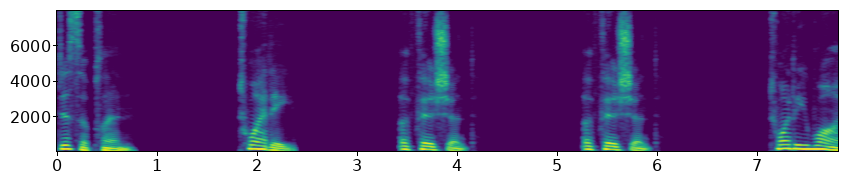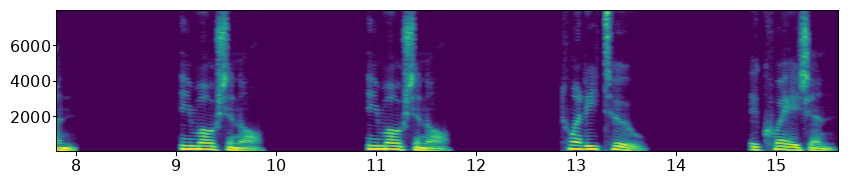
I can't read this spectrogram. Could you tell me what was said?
Discipline. 20. Efficient. Efficient. 21. Emotional. Emotional. 22. Equation.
